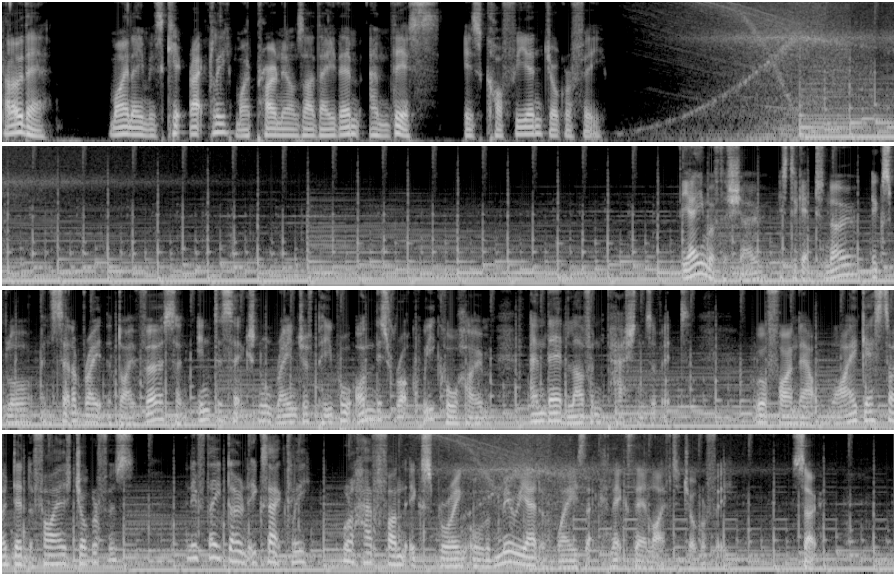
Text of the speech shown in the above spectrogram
Hello there. My name is Kit Rackley. My pronouns are they, them, and this is Coffee and Geography. The aim of the show is to get to know, explore, and celebrate the diverse and intersectional range of people on this rock we call home and their love and passions of it. We'll find out why guests identify as geographers, and if they don't exactly, we'll have fun exploring all the myriad of ways that connects their life to geography. So,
